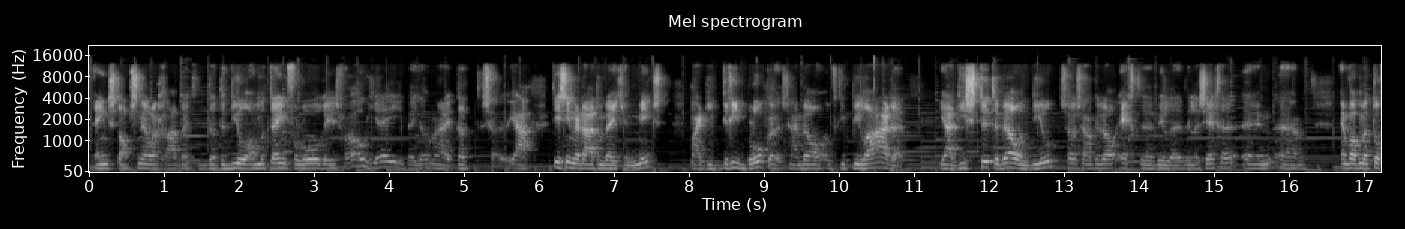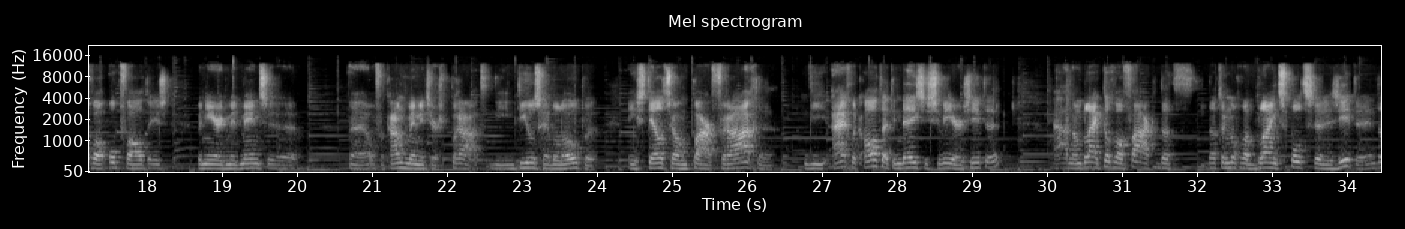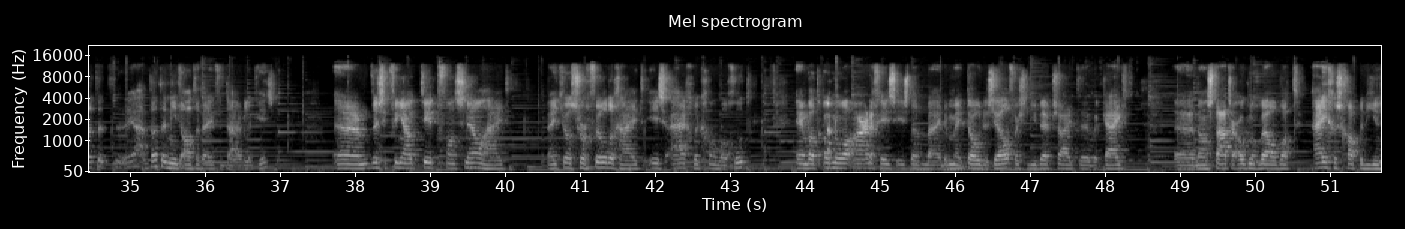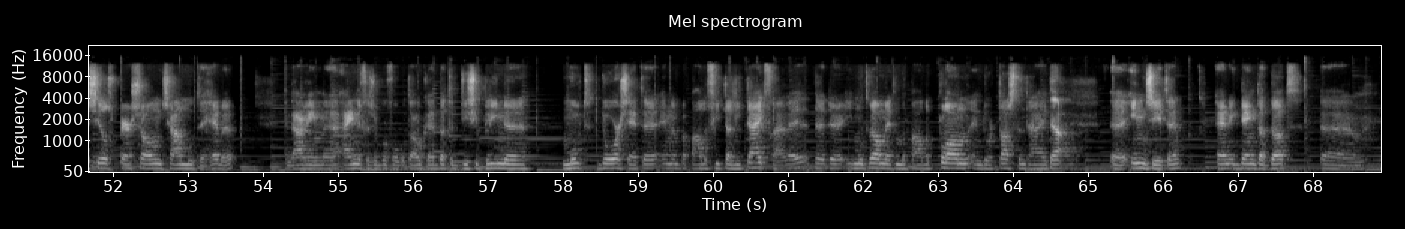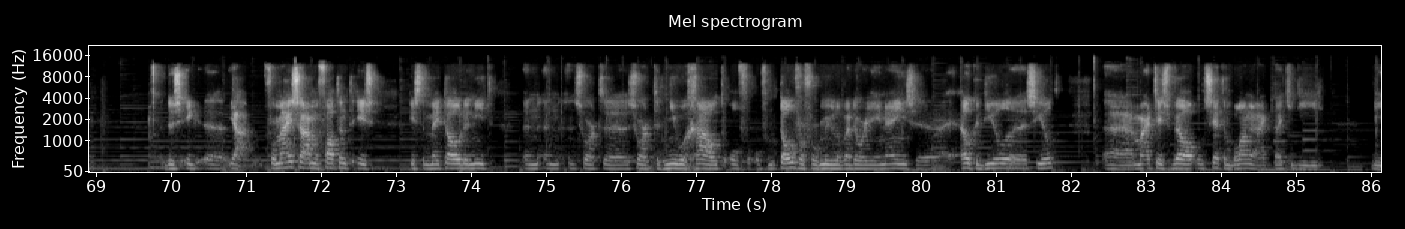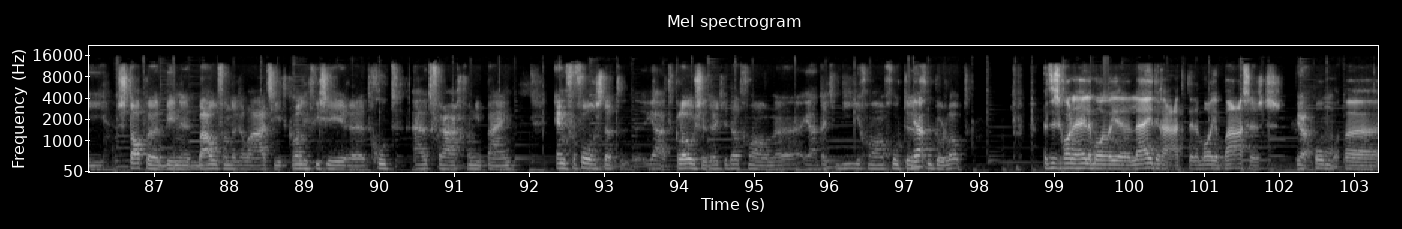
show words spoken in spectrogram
één stap sneller gaat, dat, dat de deal al meteen verloren is. Van, oh jee, weet je wel, nee, dat, ja, het is inderdaad een beetje een mix. Maar die drie blokken zijn wel, of die pilaren, ja, die stutten wel een deal. Zo zou ik het wel echt uh, willen, willen zeggen. En, uh, en wat me toch wel opvalt is, wanneer ik met mensen uh, of accountmanagers praat die deals hebben lopen, en je stelt zo een paar vragen die eigenlijk altijd in deze sfeer zitten, ja, dan blijkt toch wel vaak dat, dat er nog wat blind spots zitten en dat het, ja, dat het niet altijd even duidelijk is. Um, dus ik vind jouw tip van snelheid, weet je wel, zorgvuldigheid is eigenlijk gewoon wel goed. En wat ook nog wel aardig is, is dat bij de methode zelf, als je die website uh, bekijkt, uh, dan staat er ook nog wel wat eigenschappen die een salespersoon zou moeten hebben. En daarin uh, eindigen ze bijvoorbeeld ook hè, dat de discipline moet doorzetten en een bepaalde vitaliteit vragen. De, de, je moet wel met een bepaalde plan en doortastendheid ja. inzitten. En ik denk dat dat. Uh, dus ik, uh, ja, voor mij samenvattend is, is de methode niet een, een, een soort, uh, soort nieuwe goud of, of een toverformule waardoor je ineens elke deal zielt. maar het is wel ontzettend belangrijk dat je die, die stappen binnen het bouwen van de relatie, het kwalificeren, het goed uitvragen van die pijn, en vervolgens dat, ja, het closen, dat je dat gewoon, uh, ja, dat je die gewoon goed, uh, goed doorloopt. Het is gewoon een hele mooie leidraad en een mooie basis ja. om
